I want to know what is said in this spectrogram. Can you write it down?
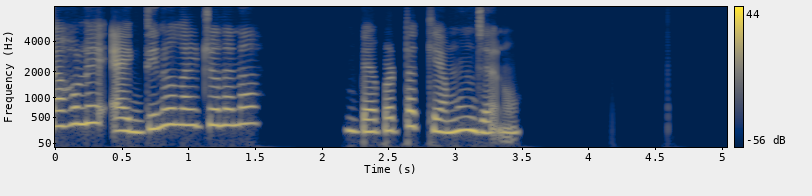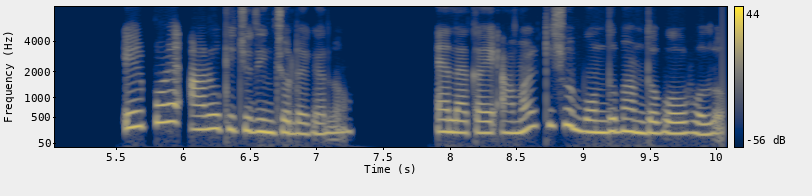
তাহলে একদিনও লাইট জ্বলে না? ব্যাপারটা কেমন যেন। এরপরে আরও কিছুদিন চলে গেল। এলাকায় আমার কিছু বন্ধু বান্ধবও হলো।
